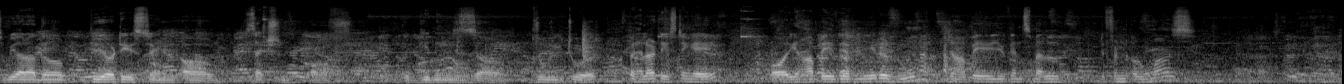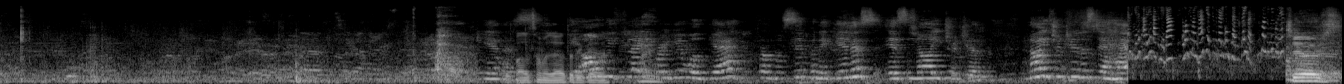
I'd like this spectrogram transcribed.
So we are at the beer tasting uh, section of the Guinness brewery tour पहला टेस्टिंग है ये और यहाँ पे दे मेड अ रूम जहाँ पे you can smell different aromas Guinness. समझ आया The तरीका है। only flavour you will get from sipping a Guinness is nitrogen. Nitrogen is the head. Cheers.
